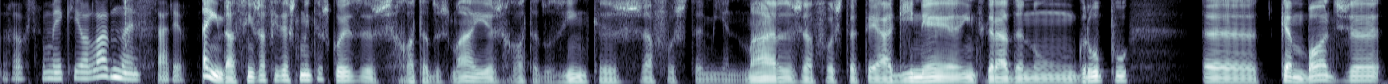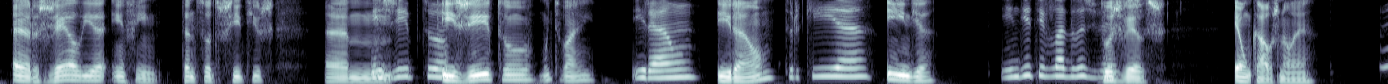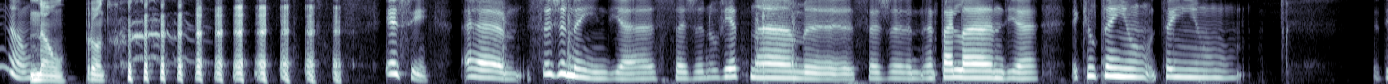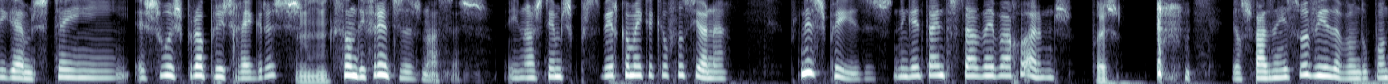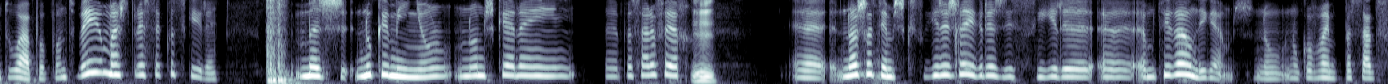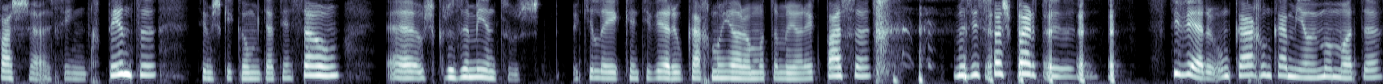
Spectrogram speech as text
Marrocos, como é que ia ao lado, não é necessário. Ainda assim já fizeste muitas coisas. Rota dos Maias, Rota dos Incas, já foste a Myanmar, já foste até à Guiné integrada num grupo, a Camboja, Argélia, enfim, tantos outros sítios. Ahm, Egito, Egito, muito bem. Irão, Irão Turquia, Índia, Índia estive lá duas vezes. duas vezes. É um caos, não é? Não, Não, pronto. é assim, ahm, seja na Índia, seja no Vietnã, seja na Tailândia, aquilo tem um, tem um, digamos, têm as suas próprias regras Uhum. que são diferentes das nossas. E nós temos que perceber como é que aquilo funciona. Porque nesses países ninguém está interessado em abarroar-nos. Pois. Eles fazem a sua vida, vão do ponto A para o ponto B o mais depressa que conseguirem. Mas no caminho não nos querem eh, passar a ferro. Hum. Eh, nós só temos que seguir as regras e seguir a, a, a multidão, digamos. Não, não convém passar de faixa assim de repente, temos que ir com muita atenção. Eh, os cruzamentos, aquilo é quem tiver o carro maior ou a moto maior é que passa, mas isso faz parte. Se tiver um carro, um caminhão e uma moto,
